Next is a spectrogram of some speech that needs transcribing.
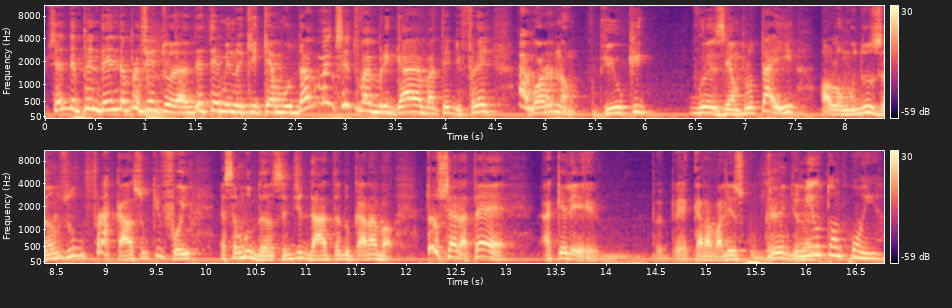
você é dependente da prefeitura. Determina que quer mudar, como é que você vai brigar, bater de frente? Agora não. Viu que o exemplo está aí, ao longo dos anos, o fracasso que foi essa mudança de data do carnaval. Trouxeram até aquele carnavalesco grande Milton lá. Cunha.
